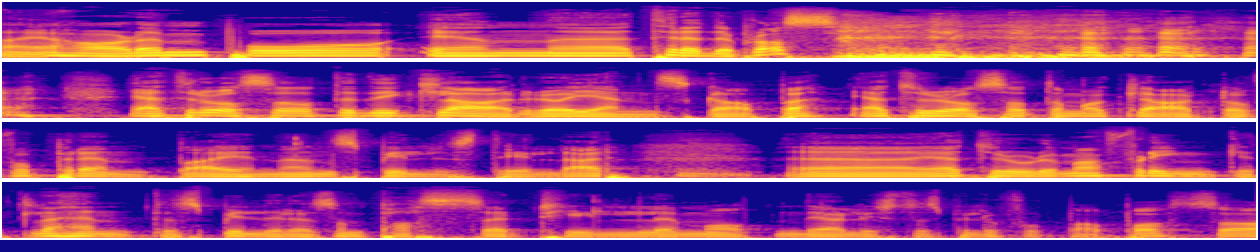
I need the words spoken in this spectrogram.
Nei, jeg har dem på en eh, tredjeplass. jeg tror også at de klarer å gjenskape. Jeg tror også at de har klart å få prenta inn en spillestil der. Eh, jeg tror de er flinke til å hente spillere som passer til måten de har lyst til å spille fotball på. Så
